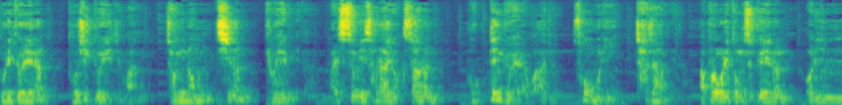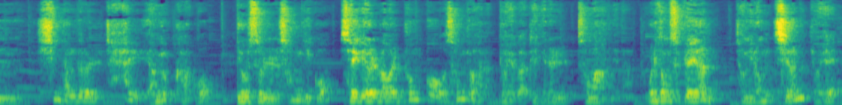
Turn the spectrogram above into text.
우리 교회는 도시교회지만 정이 넘치는 교회입니다. 말씀이 살아 역사하는 복된 교회라고 아주 소문이 자자합니다. 앞으로 우리 동숙교회는 어린 심령들을 잘 양육하고 이웃을 섬기고 세계 열방을 품고 선교하는 교회가 되기를 소망합니다. 우리 동숙교회는 정이 넘치는 교회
